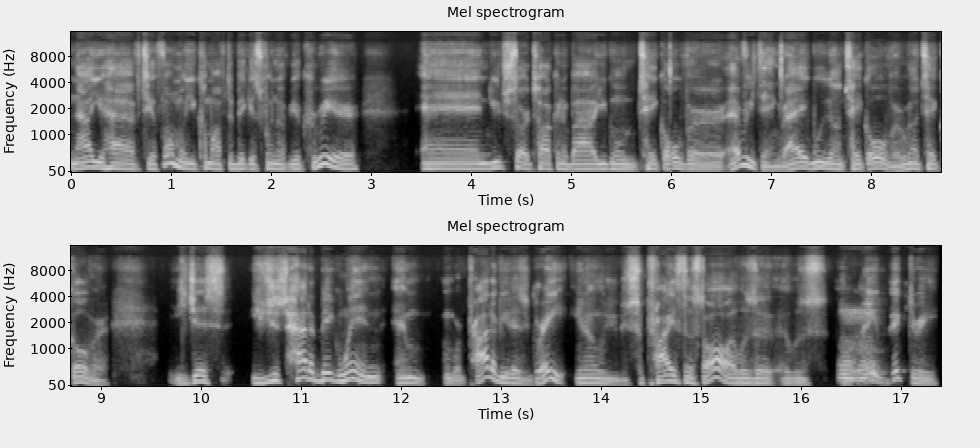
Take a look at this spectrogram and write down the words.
Now you have Teofimo, you come off the biggest win of your career, and you start talking about you're gonna take over everything, right? We're gonna take over, we're gonna take over. You just you just had a big win and, we're proud of you. That's great. You know, you surprised us all. It was a it was a Mhm. great victory.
